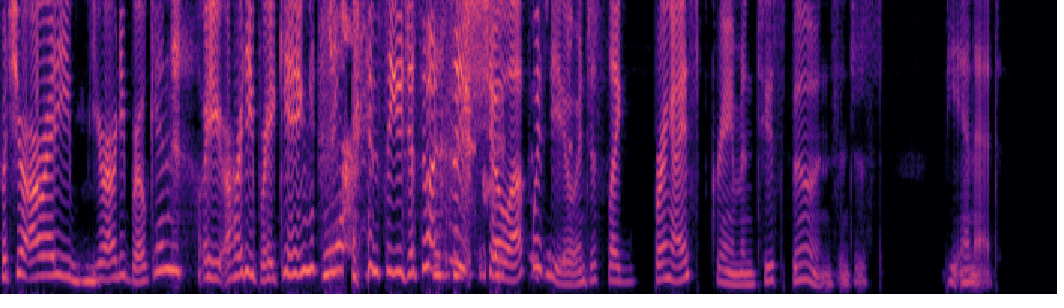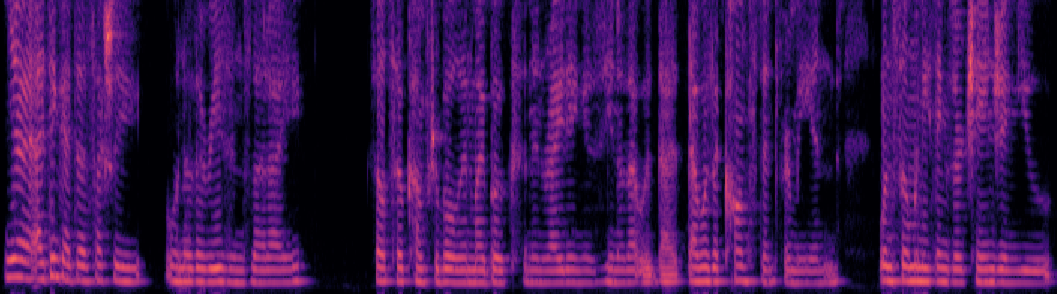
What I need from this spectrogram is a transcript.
But you're already mm-hmm. you're already broken or you're already breaking. Yeah. And so you just want to show up with you and just like bring ice cream and two spoons and just be in it. Yeah, I think that's actually one of the reasons that I felt so comfortable in my books and in writing is, you know, that was that that was a constant for me and when so many things are changing, you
